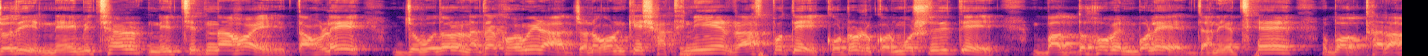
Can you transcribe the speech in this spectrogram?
যদি ন্যায় বিচার নিশ্চিত না হয়, তাহলে যুবদল নেতাকর্মীরা জনগণকে সাথে নিয়ে রাজপথে কঠোর কর্মসূচিতে বাধ্য হবেন বলে জানিয়েছে বক্তারা।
